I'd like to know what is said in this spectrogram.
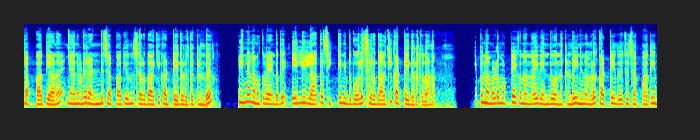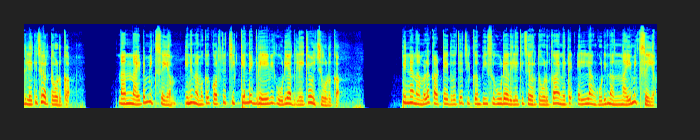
ചപ്പാത്തിയാണ്. ഞാനിവിടെ രണ്ട് ചപ്പാത്തി ഒന്ന് ചെറുതാക്കി കട്ട് ചെയ്തെടുത്തിട്ടുണ്ട്. പിന്നെ നമുക്ക് വേണ്ടത് എല്ലില്ലാത്ത ചിക്കൻ ഇതുപോലെ ചെറുതാക്കി കട്ട് ചെയ്തെടുത്തതാണ്. ഇപ്പം നമ്മളുടെ മുട്ടയൊക്കെ നന്നായി വെന്ത് വന്നിട്ടുണ്ട്. ഇനി നമ്മൾ കട്ട് ചെയ്ത് വെച്ച ചപ്പാത്തി ഇതിലേക്ക് ചേർത്ത് കൊടുക്കാം. നന്നായിട്ട് മിക്സ് ചെയ്യാം. ഇനി നമുക്ക് കുറച്ച് ചിക്കന്റെ ഗ്രേവി കൂടി അതിലേക്ക് ഒഴിച്ചു കൊടുക്കാം. പിന്നെ നമ്മൾ കട്ട് ചെയ്ത് വെച്ച ചിക്കൻ പീസ് കൂടി അതിലേക്ക് ചേർത്ത് കൊടുക്കുക. എന്നിട്ട് എല്ലാം കൂടി നന്നായി മിക്സ് ചെയ്യാം.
